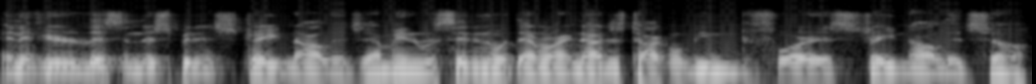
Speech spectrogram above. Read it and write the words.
and if you're listening, they're spitting straight knowledge. I mean, we're sitting with them right now, just talking with me before. It's straight knowledge. So,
